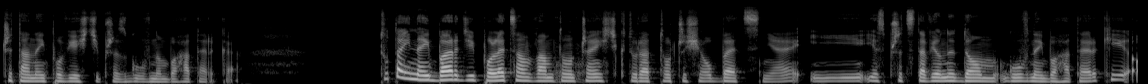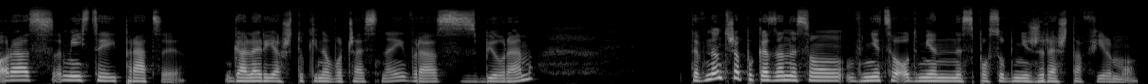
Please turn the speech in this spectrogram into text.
czytanej powieści przez główną bohaterkę. Tutaj najbardziej polecam Wam tą część, która toczy się obecnie i jest przedstawiony dom głównej bohaterki oraz miejsce jej pracy. Galeria Sztuki Nowoczesnej wraz z biurem. Te wnętrza pokazane są w nieco odmienny sposób niż reszta filmu.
